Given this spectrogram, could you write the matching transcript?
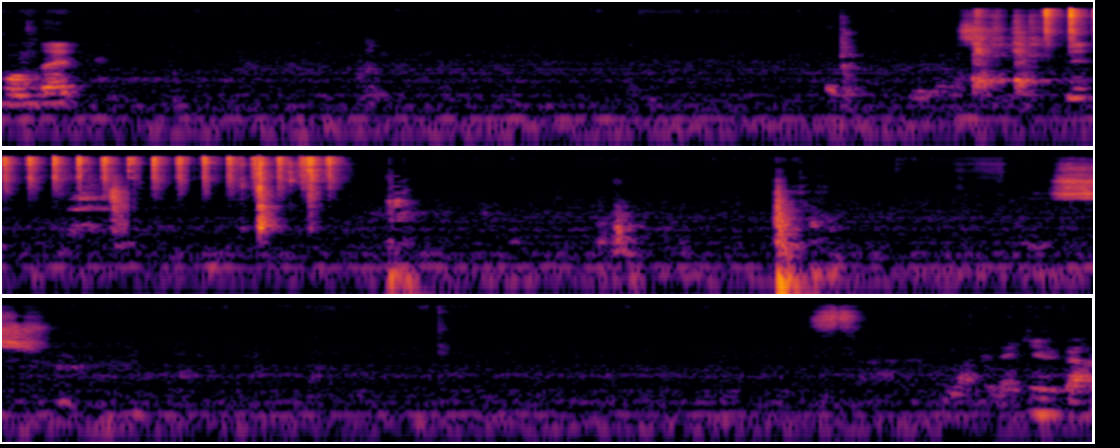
問題でよいしょさあうまくできるかな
